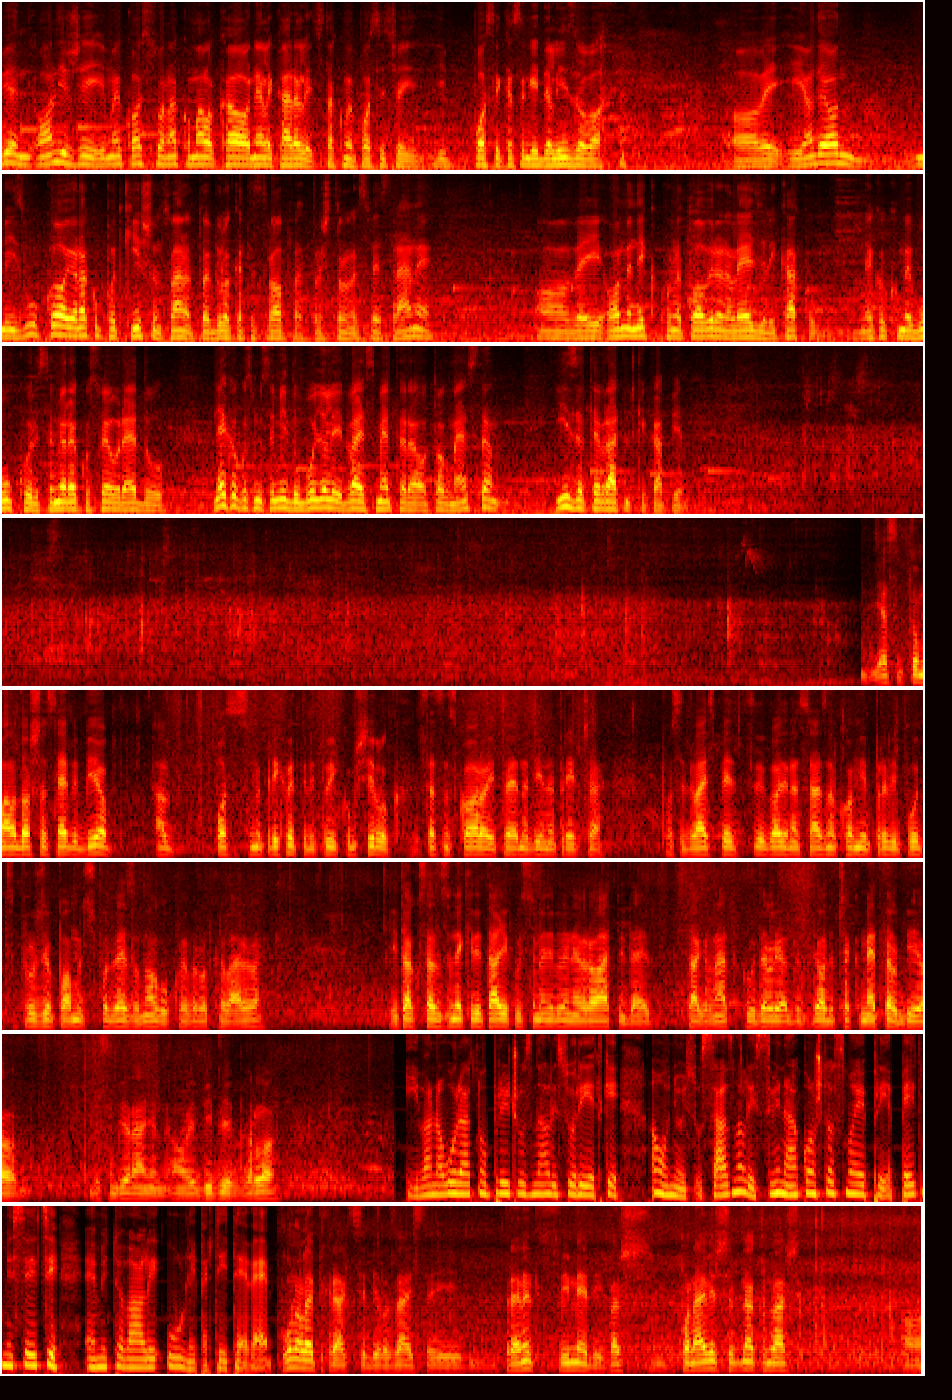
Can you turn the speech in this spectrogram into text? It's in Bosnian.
Bio oni oniži, imaju kosu onako malo kao Nele Karalić, tako me posjećao i, i posle kad sam ga idealizovao. Ove, I onda je on me izvukao i onako pod kišom, stvarno, to je bilo katastrofa, prštalo na sve strane. Ove, on me nekako natovirao na leđe ili kako, nekako me vuku ili sam ja rekao sve u redu. Nekako smo se mi dubuljali 20 metara od tog mesta iza te vratničke kapije. Ja sam tu malo došao sebi bio, ali posle su me prihvatili tu i komšiluk, sad sam skoro i to je jedna divna priča. Posle 25 godina saznao ko mi je prvi put pružio pomoć i podvezao nogu koja je vrlo krvarila. I tako saznao sam neki detalje koji su meni bili nevjerovatni, da je ta granata koja udarila, da je ovde čak metal bio, da sam bio ranjen, ovaj, vidljiv vrlo. Ivanovu ratnu priču znali su rijetki, a o njoj su saznali svi nakon što smo je prije pet mjeseci emitovali u Liberty TV. Puno lepih reakcija je bilo zaista i preneti su svi mediji, baš po najviše nakon vašeg.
